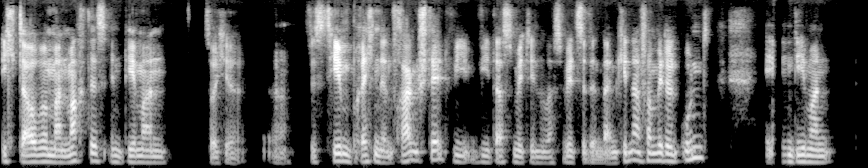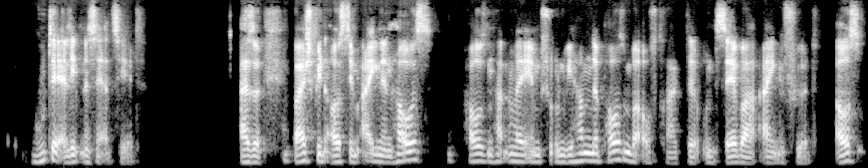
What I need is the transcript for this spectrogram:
Ich glaube, man macht es, indem man solche äh, systembrechenden Fragen stellt, wie, wie das mit den, was willst du denn deinen Kindern vermitteln und indem man gute Erlebnisse erzählt. Also Beispiel aus dem eigenen Haus. Pausen hatten wir eben schon. Wir haben eine Pausenbeauftragte uns selber eingeführt. Aus,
